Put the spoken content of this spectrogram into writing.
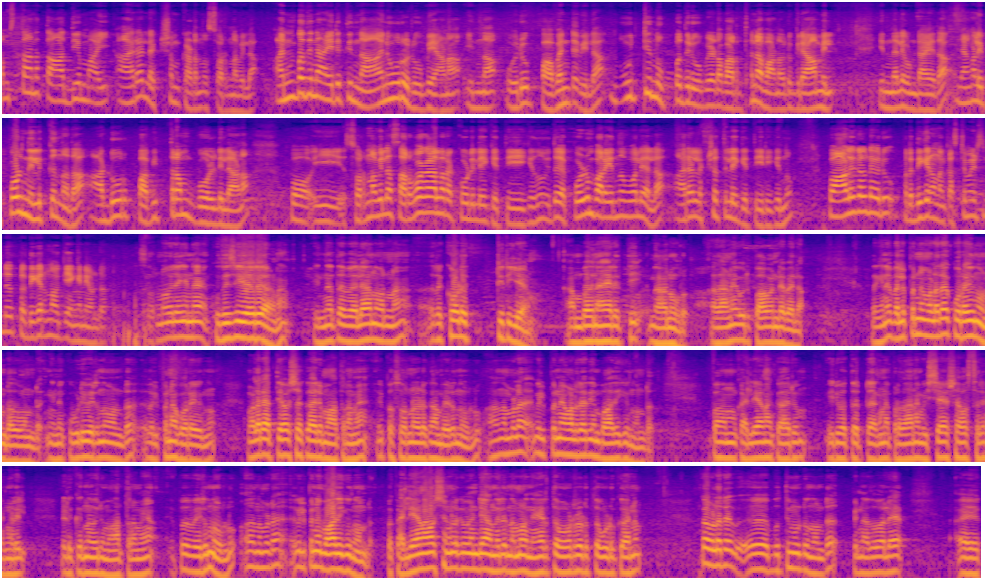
സംസ്ഥാനത്ത് ആദ്യമായി അര ലക്ഷം കടന്ന സ്വർണവില അൻപതിനായിരത്തി നാനൂറ് രൂപയാണ് ഇന്ന് ഒരു പവന്റെ വില. നൂറ്റി മുപ്പത് രൂപയുടെ വർധനവാണ് ഒരു ഗ്രാമിൽ ഇന്നലെ ഉണ്ടായത്. ഞങ്ങൾ ഇപ്പോൾ നിൽക്കുന്നത് അടൂർ പവിത്രം ഗോൾഡിലാണ്. അപ്പോൾ ഈ സ്വർണവില സർവകാല റെക്കോർഡിലേക്ക് എത്തിയിരിക്കുന്നു. ഇത് എപ്പോഴും പറയുന്ന പോലെയല്ല അര ലക്ഷത്തിലേക്ക് എത്തിയിരിക്കുന്നു. അപ്പോൾ ആളുകളുടെ ഒരു പ്രതികരണം കസ്റ്റമേഴ്സിന്റെ പ്രതികരണമൊക്കെ എങ്ങനെയുണ്ട്? സ്വർണവില ഇങ്ങനെ കുതിച്ചു കയറുകയാണ്. ഇന്നത്തെ വില എന്ന് പറഞ്ഞാൽ റെക്കോർഡ് ഇട്ടിരിക്കുകയാണ്. അമ്പതിനായിരത്തി നാനൂറ് അതാണ് ഒരു പവന്റെ വില. അതിങ്ങനെ വിൽപ്പന വളരെ കുറയുന്നുണ്ട് അതുകൊണ്ട്. ഇങ്ങനെ കൂടി വരുന്നതുകൊണ്ട് വിൽപ്പന കുറയുന്നു. വളരെ അത്യാവശ്യക്കാർ മാത്രമേ ഇപ്പോൾ സ്വർണം എടുക്കാൻ വരുന്നുള്ളൂ. അത് നമ്മളെ വിൽപ്പനയെ വളരെയധികം ബാധിക്കുന്നുണ്ട്. ഇപ്പം കല്യാണക്കാരും ഇരുപത്തെട്ട് അങ്ങനെ പ്രധാന വിശേഷ അവസരങ്ങളിൽ എടുക്കുന്നവർ മാത്രമേ ഇപ്പോൾ വരുന്നുള്ളൂ. അത് നമ്മുടെ വിൽപ്പനയെ ബാധിക്കുന്നുണ്ട്. ഇപ്പോൾ കല്യാണ ആവശ്യങ്ങൾക്ക് വേണ്ടിയാണെങ്കിലും നമ്മൾ നേരത്തെ ഓർഡർ എടുത്ത് കൊടുക്കാനും ഒക്കെ വളരെ ബുദ്ധിമുട്ടുന്നുണ്ട്. പിന്നെ അതുപോലെ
